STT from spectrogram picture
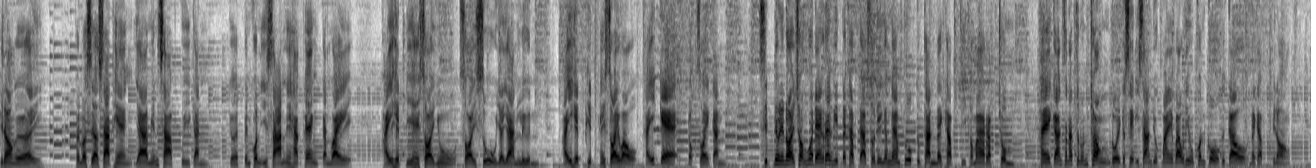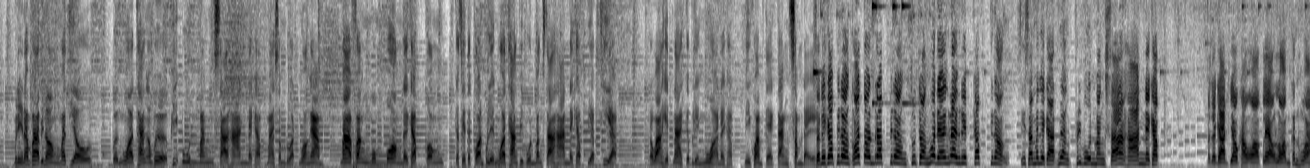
พี่น้องเอ๋ยเพิ่นว่าเสื้อสาดแห้งยาเหม็นสาบกุยกัน เกิดเป็นคนอีสานให้หักแพ่งกันไว้ไผเฮ็ดดีให้ซอยยู่ซอยสู้ยายานลืนไผเฮ็ดผิดให้ซอยเว้าไผแก่ดอกซอยกัน10นิ้วน้อยช่องงัวแดงแรงฤทธิ์นะครับกับสวัสดีงามๆทุกทุกท่านนะครับ ที่เข้ามารับชม ให้การสนับสนุนช่องโดยเกษตรอีสานยุคใหม่เบานิ้วคนโกคือเก่านะครับพี่น้องวันนี้นำพาพี่น้องมาเที่ยว เบิ่งงัวทางอำเภอพิบูลมังสาหารนะครับ มาสำรวจงัวงาม มาฟังมุมมองนะครับของเกษตรกรผู้เลี้ยงงัวทางพิบูลมังสาหารนะครับ เปรียบเทียบ ระหว่างเห็ดหน้ากับเลี้ยงงัวนะครับ มีความแตกต่างซำใดสวัสดีครับพี่น้องขอต้อนรับพี่น้องสู่ช่องงัวแดงแรงฤทธิ์ครับพี่น้องสีสันบรรยากาศเมืองพิบูลมังสาหารนะครับบรรยากาศเกี่ยวเข่าออกแล้วล้อมขั้นหัว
